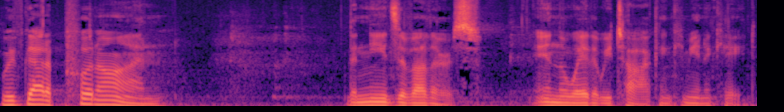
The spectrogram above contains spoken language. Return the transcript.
We've got to put on the needs of others in the way that we talk and communicate.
